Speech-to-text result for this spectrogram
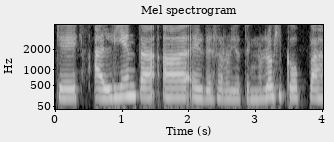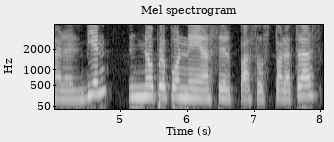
que alienta a el desarrollo tecnológico para el bien. No propone hacer pasos para atrás,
